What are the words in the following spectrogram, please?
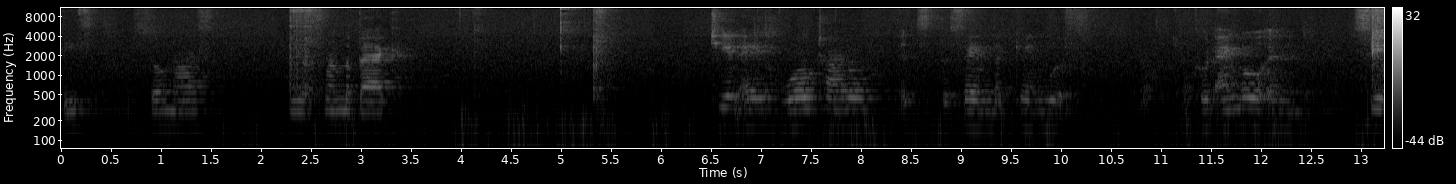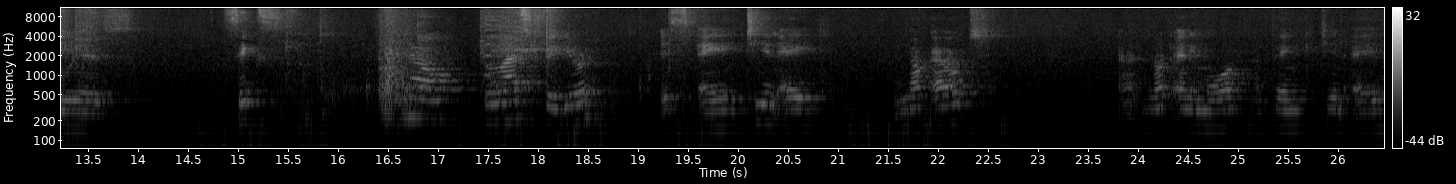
these are so nice here from the back TNA world title it's the same that came with Kurt Angle in series 6 now the last figure is a TNA knockout uh, not anymore. I think TNA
